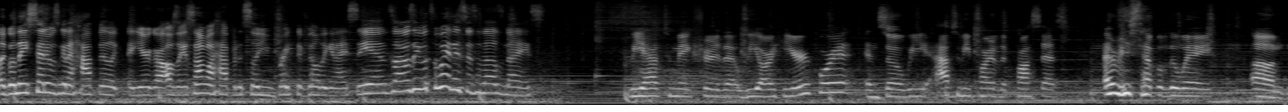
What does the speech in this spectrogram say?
Like when they said it was gonna happen like a year ago, I was like, it's not gonna happen until you break the building and I see it. And so I was able to witness it, so that was nice. We have to make sure that we are here for it, and so we have to be part of the process every step of the way um,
